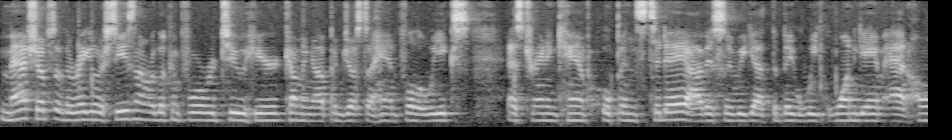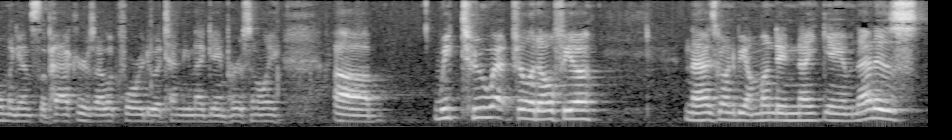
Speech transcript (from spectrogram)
matchups of the regular season that we're looking forward to here coming up in just a handful of weeks as training camp opens today. Obviously, we got the big week one game at home against the Packers. I look forward to attending that game personally. Uh, week two at Philadelphia, and that is going to be a Monday night game. And that is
